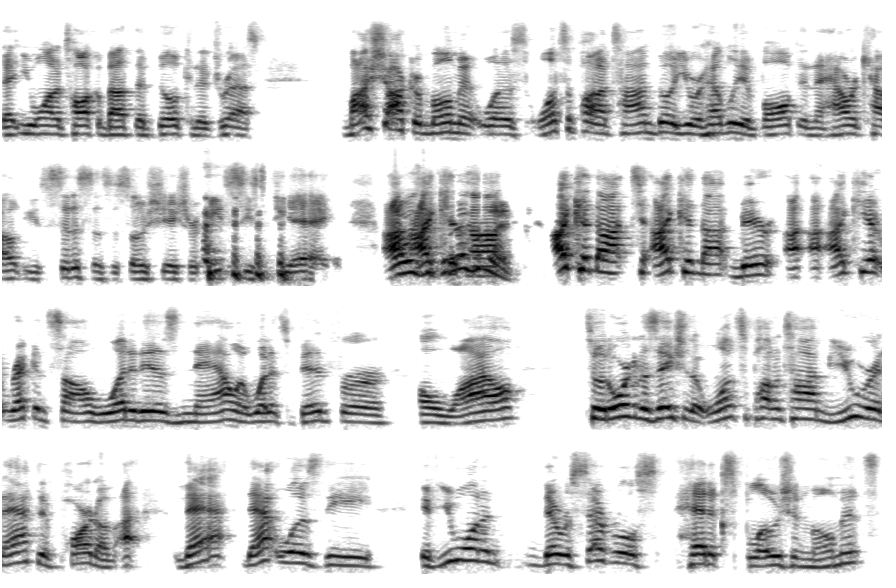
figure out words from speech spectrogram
that you want to talk about that Bill can address, my shocker moment was once upon a time, Bill, you were heavily involved in the Howard County Citizens Association or HCCA. I, I, cannot, I cannot, I cannot, I, I can't reconcile what it is now and what it's been for a while to an organization that once upon a time you were an active part of. I, that that was the if you wanted, there were several head explosion moments.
